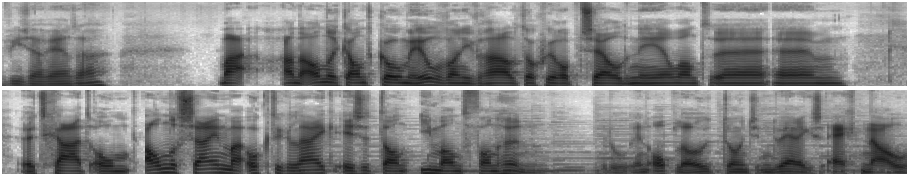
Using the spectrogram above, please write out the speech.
vice versa. Maar aan de andere kant komen heel veel van die verhalen toch weer op hetzelfde neer. Want um, het gaat om anders zijn, maar ook tegelijk is het dan iemand van hun. Ik bedoel, in Oplo, Toontje het Werk is echt nou,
